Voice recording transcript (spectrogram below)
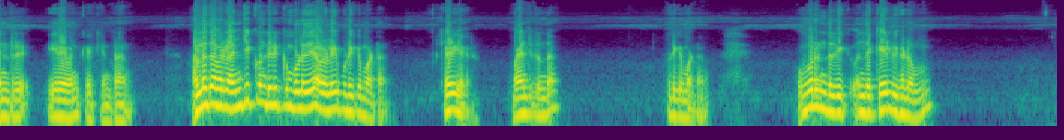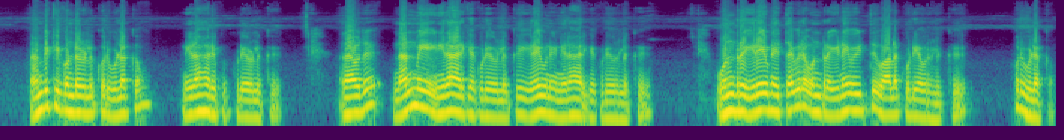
என்று இறைவன் கேட்கின்றான். அல்லது அவர்கள் அஞ்சிக் கொண்டிருக்கும் பொழுதே அவர்களை பிடிக்க மாட்டான். கேள்வி கேட்குறான். பயந்துட்டு இருந்தா? பிடிக்க மாட்டான். ஒவ்வொரு இந்த இந்த கேள்விகளும் நம்பிக்கை கொண்டவர்களுக்கு ஒரு விளக்கம் நிராகரிக்கக்கூடியவர்களுக்கு அதாவது நன்மையை நிராகரிக்கக்கூடியவர்களுக்கு இறைவனை நிராகரிக்கக்கூடியவர்களுக்கு ஒன்றை இறைவனை தவிர ஒன்றை இணை வைத்து வாழக்கூடியவர்களுக்கு ஒரு விளக்கம்.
